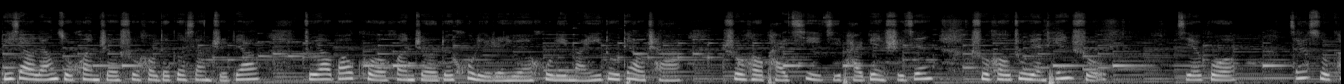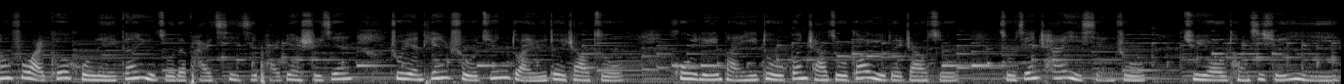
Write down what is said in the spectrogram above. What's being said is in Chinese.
比较两组患者术后的各项指标，主要包括患者对护理人员护理满意度调查、术后排气及排便时间、术后住院天数。结果。加速康复外科护理干预组的排气及排便时间、住院天数均短于对照组，护理满意度观察组高于对照组，组间差异显著，具有统计学意义。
